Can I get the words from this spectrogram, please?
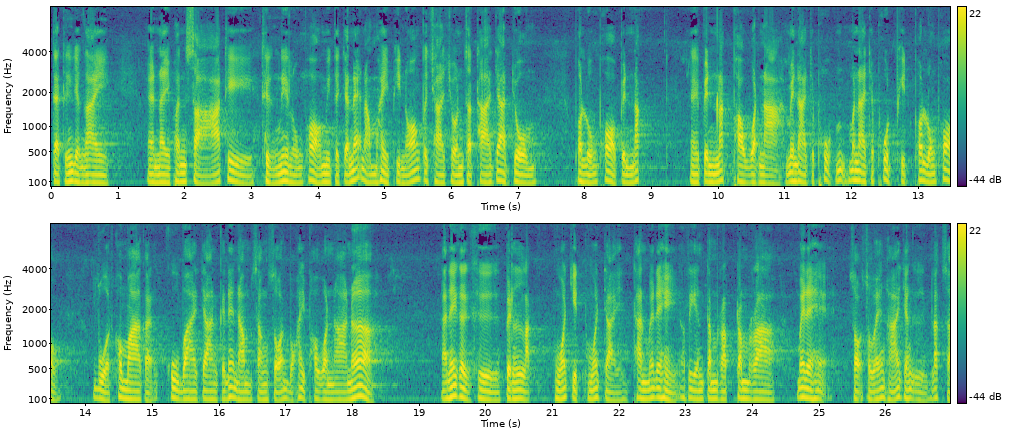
แต่ถึงยังไง ในพรรษาที่ถึงนี่หลวงพ่อมีแต่จะแนะนำให้พี่น้องประชาชนศรัทธาญาติโยมพอหลวงพ่อเป็นนักเป็นนักภาวนา ไม่น่าจะพูดไม่น่าจะพูดผิด เพราะหลวงพ่อบวชเข้ามากับครูบาอาจารย์ก็แนะนำสั่งสอนบอกให้ภาวนาเนอะอันนี้ก็คือเป็นหลักหัวจิตหัวใจ ท่านไม่ได้ให้เรียนตำรับตำรา ไม่ได้ให้สาะแสวงหาอย่างอื่น รักษา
